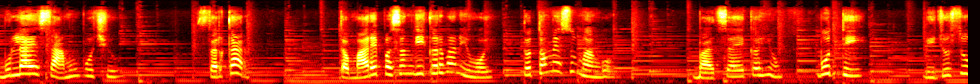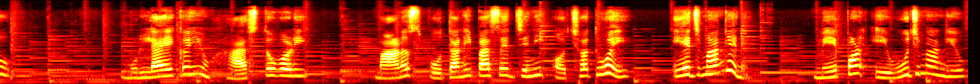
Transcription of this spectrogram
મુલ્લાએ સામું પૂછ્યું, સરકાર, તમારે પસંદગી કરવાની હોય તો તમે શું માંગો? બાદશાહે કહ્યું, બુદ્ધિ બીજું શું? મુલ્લાએ કહ્યું, હાસ તો વળી. માણસ પોતાની પાસે જેની અછત હોય, એ જ માંગે ને? મેં પણ એવું જ માંગ્યું.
